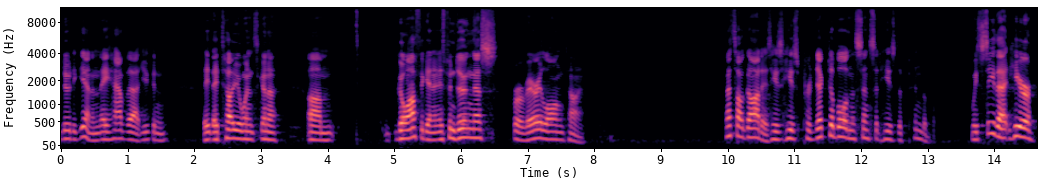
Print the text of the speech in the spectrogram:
do it again. And they have that. You can, they, they tell you when it's going to um, go off again. And it's been doing this for a very long time. That's how God is. He's, he's predictable in the sense that He's dependable. We see that here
